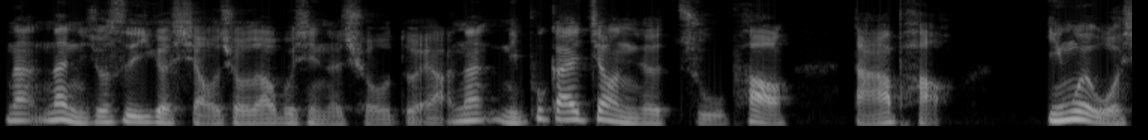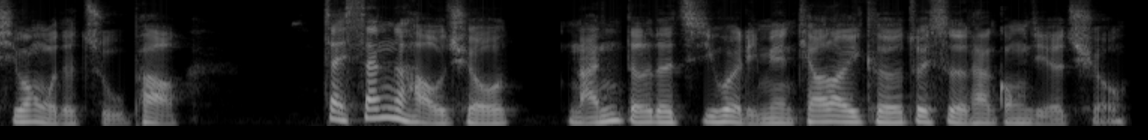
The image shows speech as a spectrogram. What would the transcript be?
那那你就是一个小球到不行的球队啊！那你不该叫你的主炮打跑，因为我希望我的主炮在三个好球难得的机会里面挑到一颗最适合他攻击的球，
